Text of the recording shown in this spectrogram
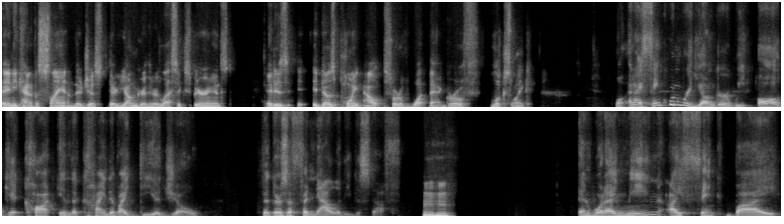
any kind of a slam. They're just they're younger, they're less experienced. It is it does point out sort of what that growth looks like. Well, and I think when we're younger, we all get caught in the kind of idea, Joe, that there's a finality to stuff. Mm-hmm. And what I mean, I think by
